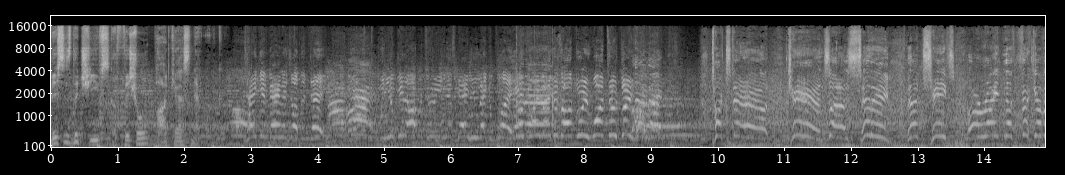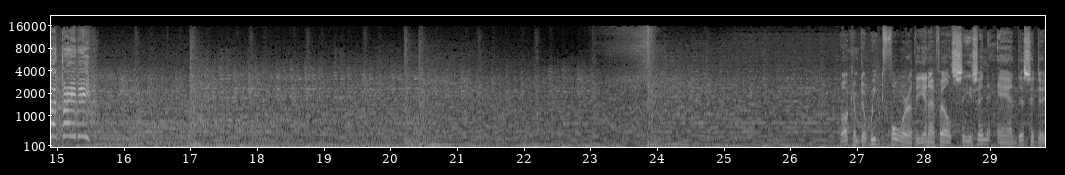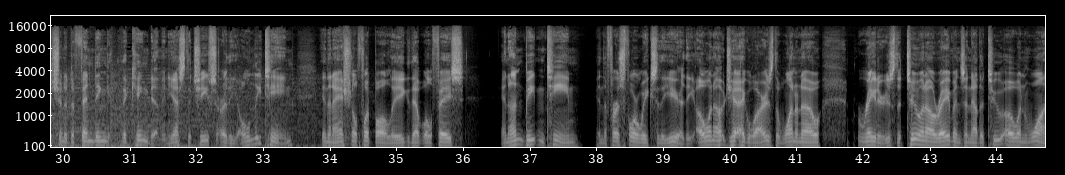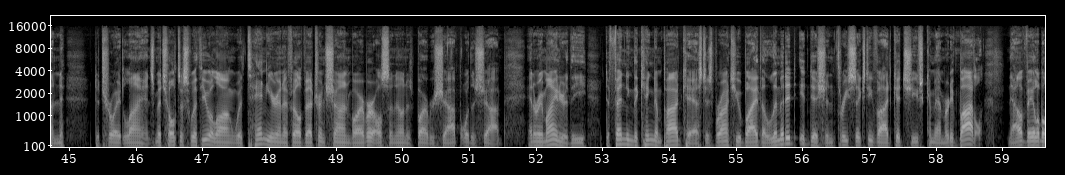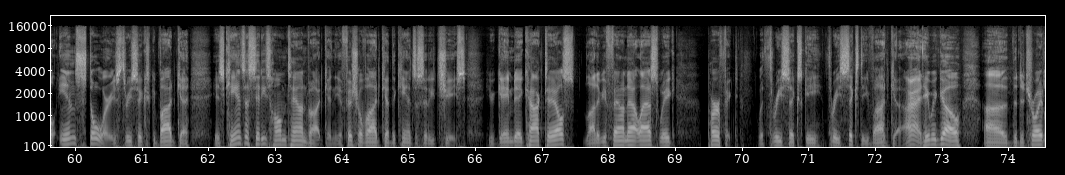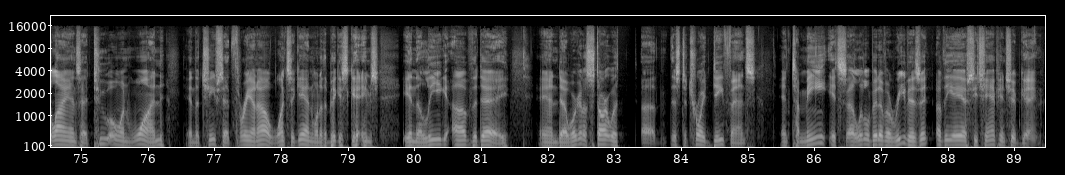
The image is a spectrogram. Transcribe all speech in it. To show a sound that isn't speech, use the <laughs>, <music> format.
This is the Chiefs official podcast network. Take advantage of the day. When you get an opportunity in this game, you make a play. The playmakers on three. One, two, three. Touchdown, Kansas City! The Chiefs are right in the thick of it, baby! Welcome to week four of the NFL season and this edition of Defending the Kingdom. And yes, the Chiefs are the only team in the National Football League that will face an unbeaten team in the first four weeks of the year. The 0 0 <laughs> Jaguars, the 1 0 Raiders, the 2 0 Ravens, and now the 2 0 1 Detroit Lions. Mitch Holthus with you, along with 10 year NFL veteran Sean Barber, also known as Barber Shop or The Shop. And a reminder the Defending the Kingdom podcast is brought to you by the limited edition 360 Vodka Chiefs commemorative bottle. Now available in stores, 360 Vodka is Kansas City's hometown vodka and the official vodka of the Kansas City Chiefs. Your game day cocktails, a lot of you found out last week, perfect with 360 360 vodka. All right, here we go. Uh, the Detroit Lions had 2 0 1 and the Chiefs at 3 0. Once again, one of the <laughs> biggest games in the league of the day. And uh, we're going to start with uh, this Detroit defense. And to me, it's a little bit of a revisit of the AFC Championship game.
